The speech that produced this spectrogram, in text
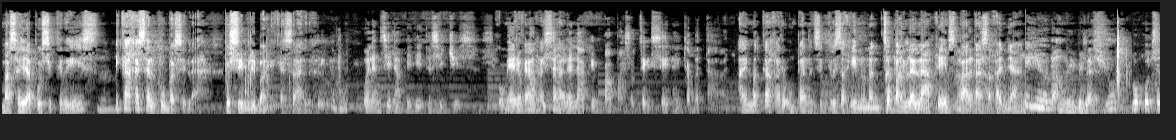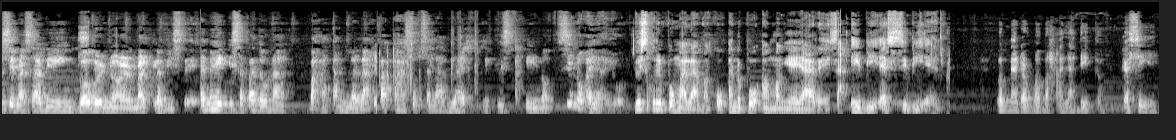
Masaya po si Chris. Hmm. Ikakasal po ba sila? Posible bang ikasal? Walang sinabi dito si Jesus. Kung Meron pang ikakasal. isang lalaking papasok sa eksena ay kabataan. ay magkakaroon pa na si Chris Aquino ng sa panglalaki, sa bata sa kanya. Iyon ang revelasyon. Bukod sa sinasabing Governor Mark Laviste, ay may isa pa daw na batang lalaki papasok sa love life ni Chris Aquino. Sino kaya yun? Gusto ko rin po malaman kung ano po ang mangyayari sa ABS-CBN. Huwag na raw mabahala dito. Kasi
